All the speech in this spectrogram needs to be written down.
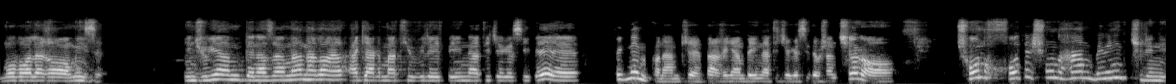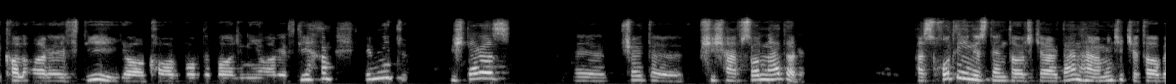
مبالغه آمیزه. اینجوری هم به نظر من حالا اگر متیو ویلات به این نتیجه رسیده فکر نمی کنم که بقیه هم به این نتیجه رسیده باشن. چرا؟ چون خودشون هم ببینید clinical RFT یا کاربرد بالینی RFT هم ببینید بیشتر از شاید 6 7 سال نداره. پس خود این استنتاج کردن همین که کتاب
